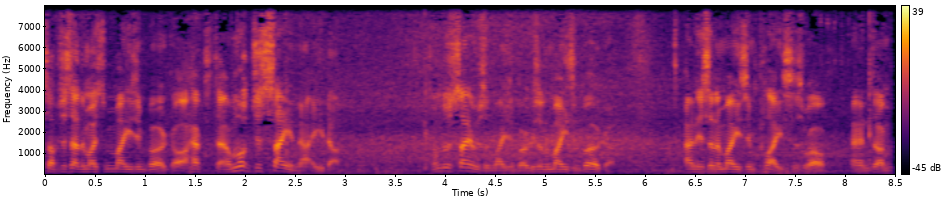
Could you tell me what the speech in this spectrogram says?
So I've just had the most amazing burger. I have to tell you, I'm not just saying that either. I'm just saying it was an amazing burger. It's an amazing burger. And it's an amazing place as well. And um,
